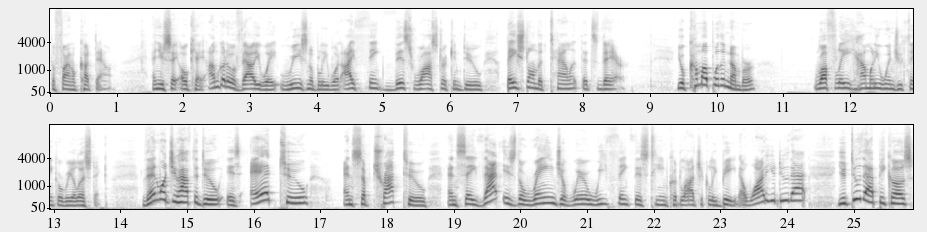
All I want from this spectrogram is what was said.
the final cut down, and you say, okay, I'm going to evaluate reasonably what I think this roster can do based on the talent that's there, you'll come up with a number roughly how many wins you think are realistic. Then what you have to do is add two and subtract two and say that is the range of where we think this team could logically be. Now, why do you do that? You do that because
